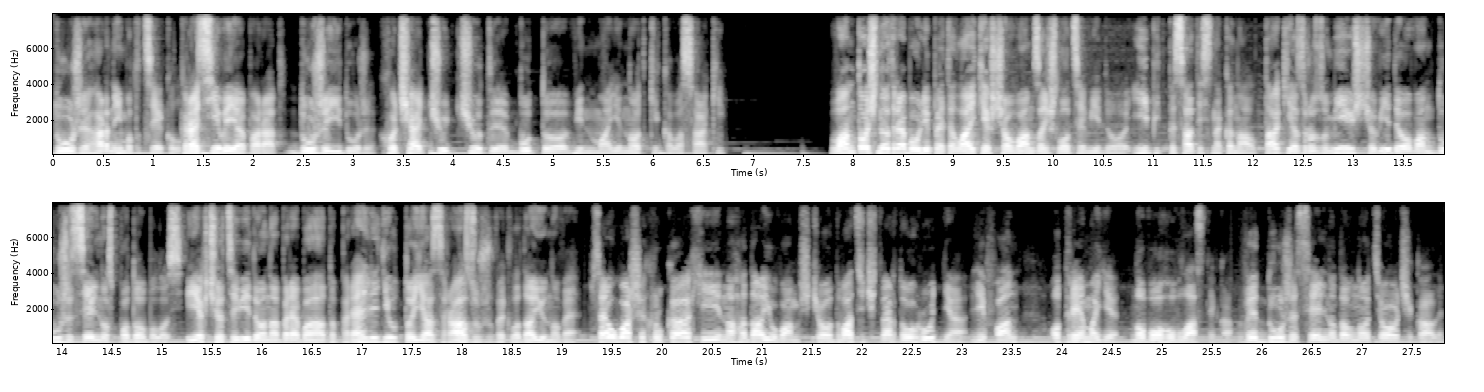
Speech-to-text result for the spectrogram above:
Дуже гарний мотоцикл. Красивий апарат, дуже і дуже. Хоча чуть-чуть, будто він має нотки Кавасакі. Вам точно треба вліпити лайк, якщо вам зайшло це відео, і підписатись на канал. Так я зрозумію, що відео вам дуже сильно сподобалось. І якщо це відео набере багато переглядів, то я зразу ж викладаю нове. Все у ваших руках, і нагадаю вам, що 24 грудня Ліфан отримає нового власника. Ви дуже сильно давно цього чекали.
